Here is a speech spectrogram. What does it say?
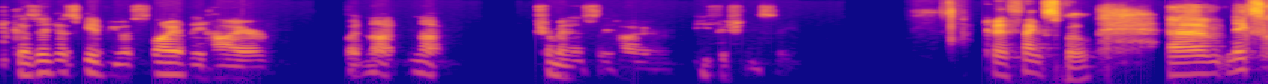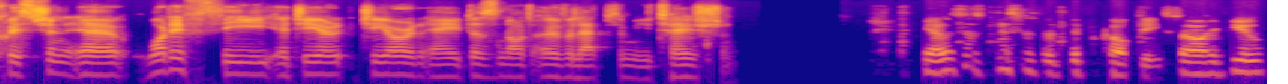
because they just give you a slightly higher, but not not tremendously higher efficiency. Okay, thanks, Bill. Um, next question: uh, What if the uh, gRNA does not overlap the mutation? Yeah, this is this is the difficulty. So if you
